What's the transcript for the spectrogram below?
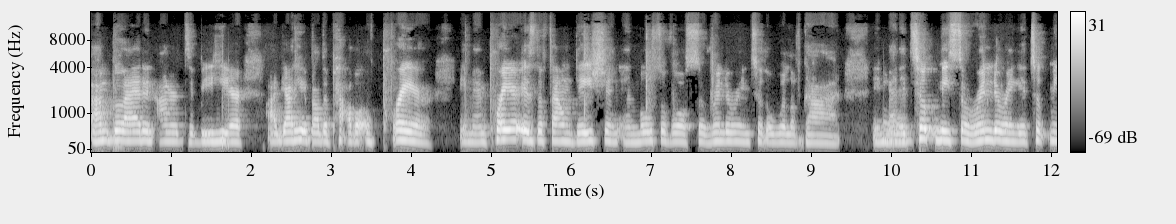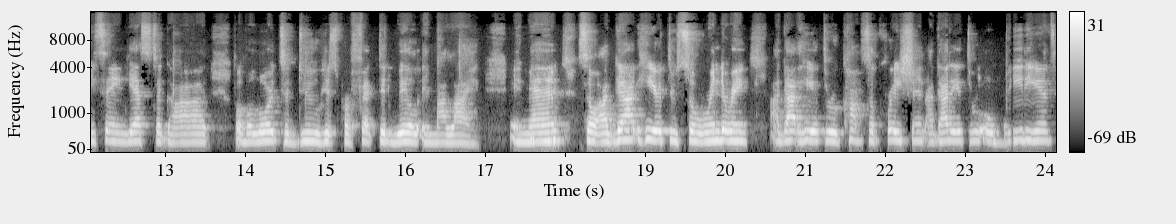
I'm glad and honored to be here. I got here by the power of prayer. Amen. Prayer is the foundation, and most of all, surrendering to the will of God. Amen. Amen. It took me surrendering, it took me saying yes to God for the Lord to do his perfected will in my life. Amen. So I got here through surrendering, I got here through consecration, I got here through obedience,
